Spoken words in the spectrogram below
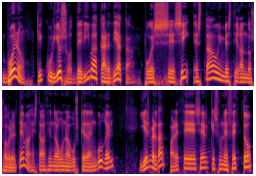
Bueno, qué curioso, deriva cardíaca. Pues eh, sí, he estado investigando sobre el tema, he estado haciendo alguna búsqueda en Google y es verdad, parece ser que es un efecto,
